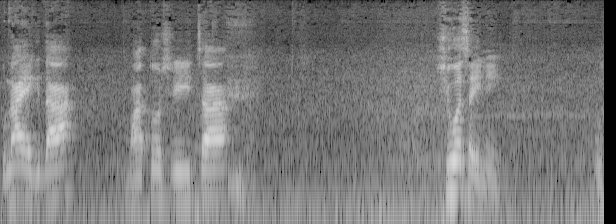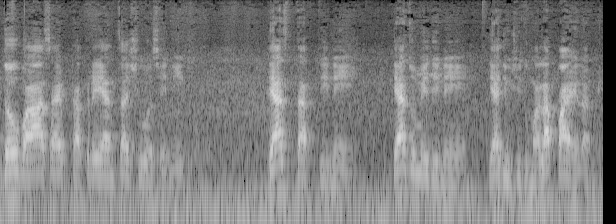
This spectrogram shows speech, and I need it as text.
पुन्हा एकदा मातोश्रीचा शिवसैनिक. उद्धव बाळासाहेब ठाकरे यांचा शिवसैनिक. त्याच ताकदीने त्याच उमेदीने त्या दिवशी तुम्हाला पाहायला मिळेल.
